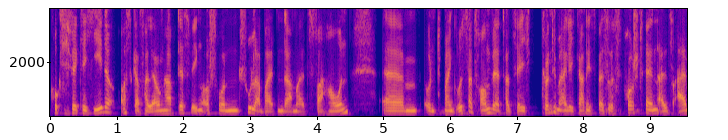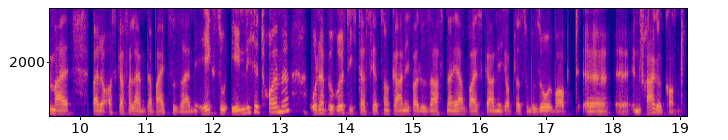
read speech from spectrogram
gucke ich wirklich jede Oscar-Verleihung, habe deswegen auch schon Schularbeiten damals verhauen. Ähm, und mein größter Traum wäre tatsächlich, könnte mir eigentlich gar nichts Besseres vorstellen, als einmal bei der Oscar-Verleihung dabei zu sein. Hegst du ähnliche Träume oder berührt dich das jetzt noch gar nicht, weil du sagst, naja, weiß gar nicht, ob das sowieso überhaupt äh, äh in Frage kommt?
